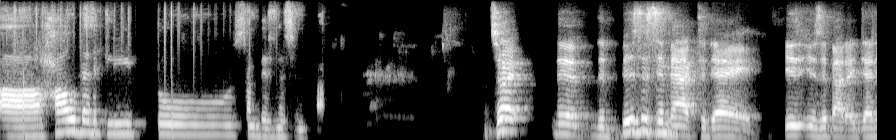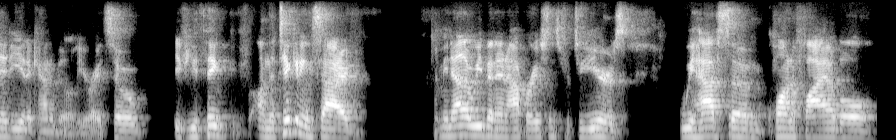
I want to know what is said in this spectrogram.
uh, how does it lead to some business impact so the the business impact today is, is about identity and accountability right so if you think on the ticketing side i mean now that we've been in operations for two years we have some quantifiable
